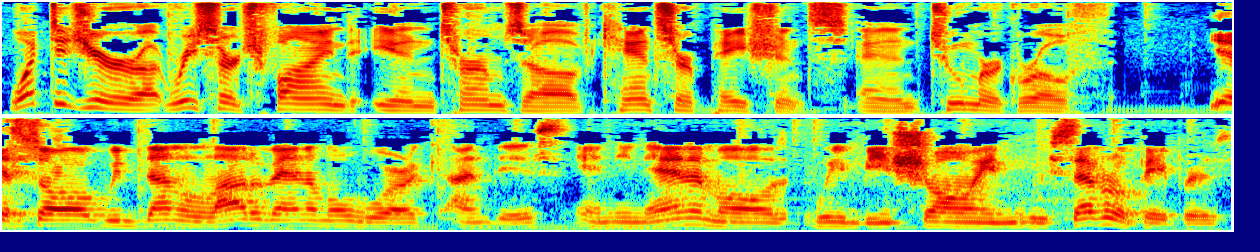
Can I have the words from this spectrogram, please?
What did your uh, research find in terms of cancer patients and tumor growth? Yes, so we've done a lot of animal work on this, and in animals, we've been showing with several papers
